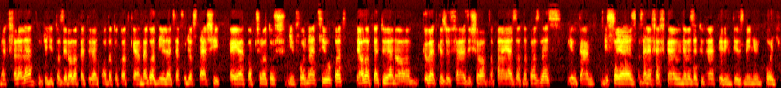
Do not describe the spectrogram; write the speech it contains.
megfelele, úgyhogy itt azért alapvetően adatokat kell megadni, illetve fogyasztási helyel kapcsolatos információkat. De alapvetően a következő fázisa a pályázatnak az lesz, miután visszajelz az NFFK nevezetű háttérintézményünk, hogy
